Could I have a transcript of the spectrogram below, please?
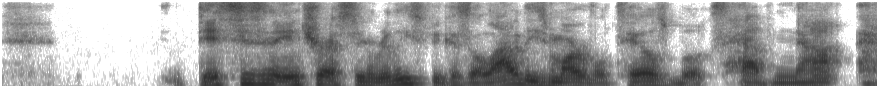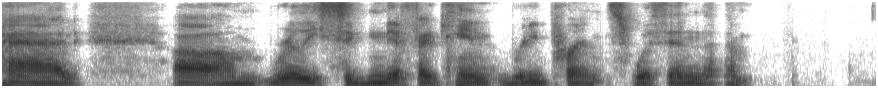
this is an interesting release because a lot of these Marvel Tales books have not had um, really significant reprints within them.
